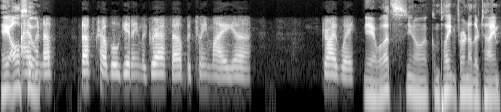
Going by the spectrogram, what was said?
Hey, also... I have enough enough trouble getting the grass out between my uh driveway. Yeah, well, that's, you know, a complaint for another time.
